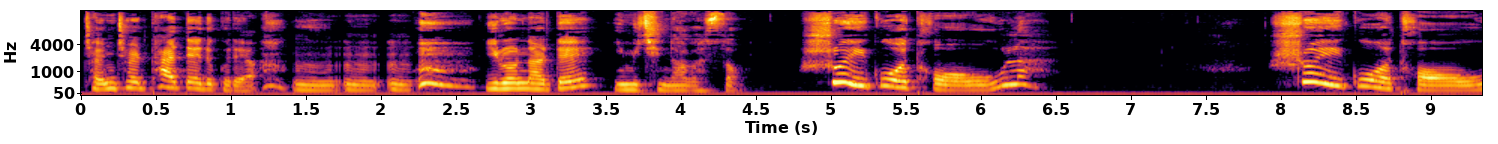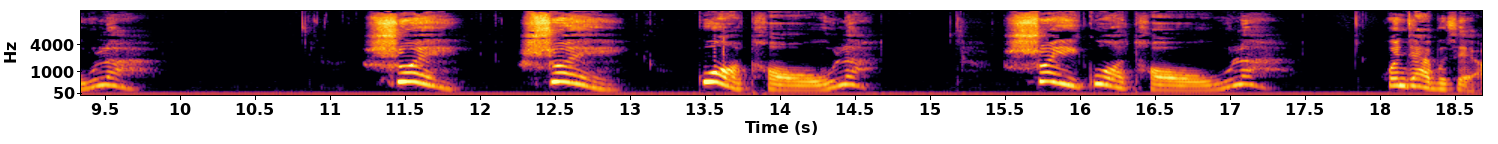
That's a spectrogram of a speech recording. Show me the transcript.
전철탈때도그래 요。 嗯嗯嗯，일어날때이미지나갔 어。 睡过头了，睡过头了，睡睡 过头了，睡过头了。혼자해보세요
